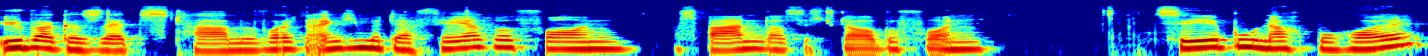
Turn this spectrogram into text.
übergesetzt haben. Wir wollten eigentlich mit der Fähre von, was waren das? Ich glaube von Cebu nach Bohol.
